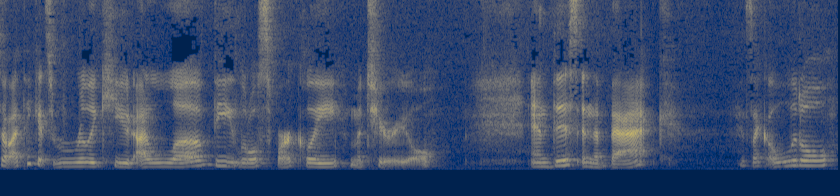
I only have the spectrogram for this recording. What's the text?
So I think it's really cute. I love the little sparkly material. And this in the back, it's like a little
